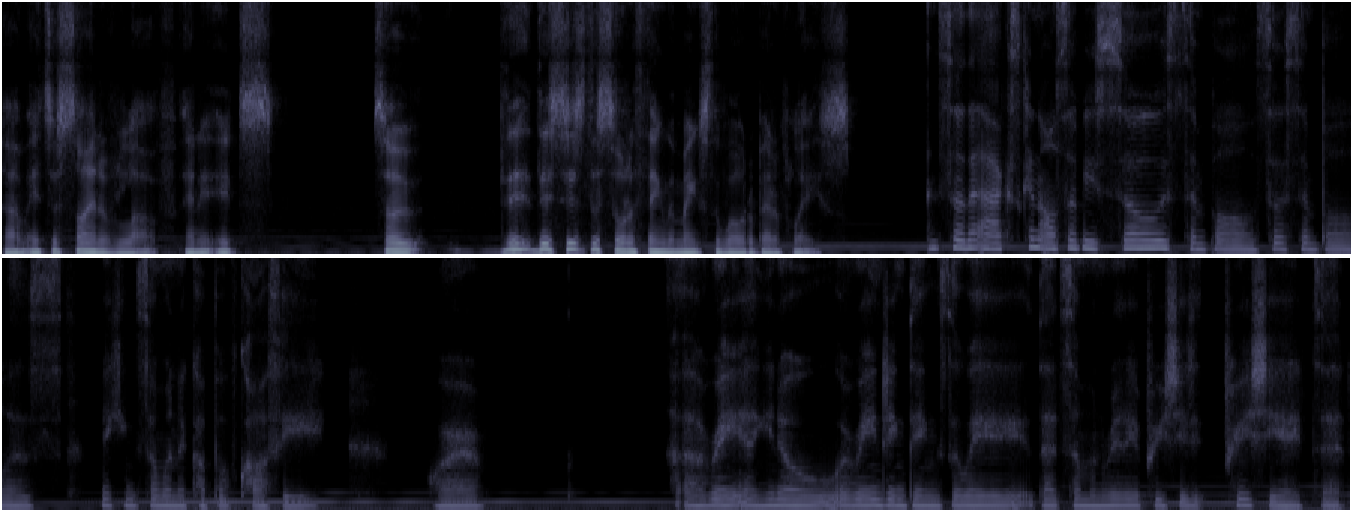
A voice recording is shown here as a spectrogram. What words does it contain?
Um, it's a sign of love, and it, it's so th- this is the sort of thing that makes the world a better place. And so the acts can also be so simple, so simple as making someone a cup of coffee or arra- uh, you know arranging things the way that someone really appreciate, appreciates it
